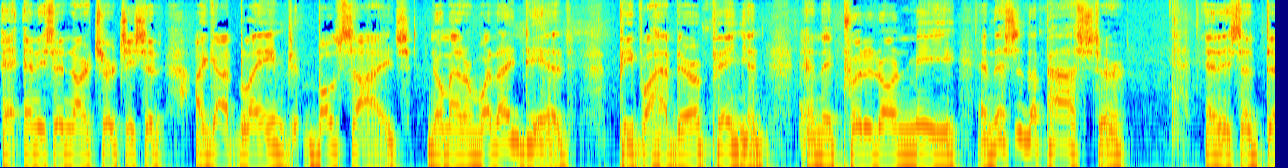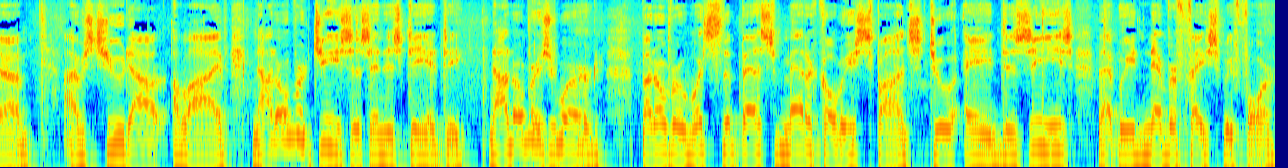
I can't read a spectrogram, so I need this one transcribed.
And, and he said in our church, he said, I got blamed both sides. No matter what I did, people had their opinion and they put it on me. And this is the pastor. And he said, um, I was chewed out alive, not over Jesus and his deity, not over his word, but over what's the best medical response to a disease that we'd never faced before.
